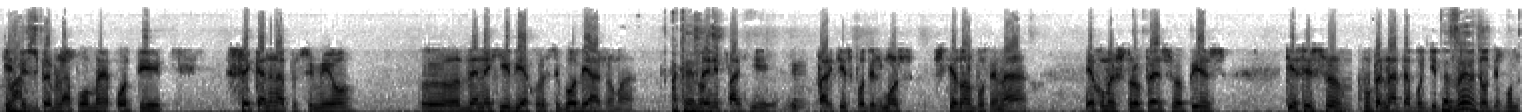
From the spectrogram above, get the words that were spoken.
Και επίσης πρέπει να πούμε ότι σε κανένα του σημείο ε, δεν έχει διαχωριστικό διάζωμα. Δεν υπάρχει υπαρκής ποτισμός σχεδόν πουθενά. Έχουμε στροφές οι οποίες και εσείς που περνάτε από εκεί βλέπετε ότι έχουν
